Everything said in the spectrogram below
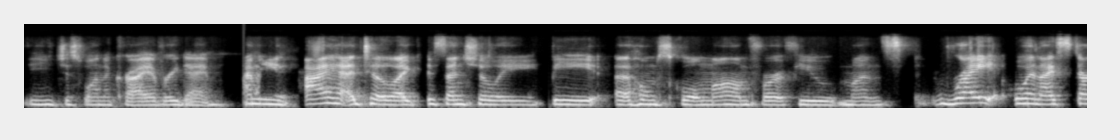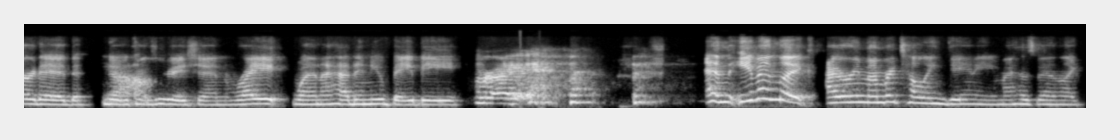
you just want to cry every day. I mean, I had to like essentially be a homeschool mom for a few months, right when I started Nova yeah. Conservation, right when I had a new baby. Right. and even like I remember telling Danny, my husband, like,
